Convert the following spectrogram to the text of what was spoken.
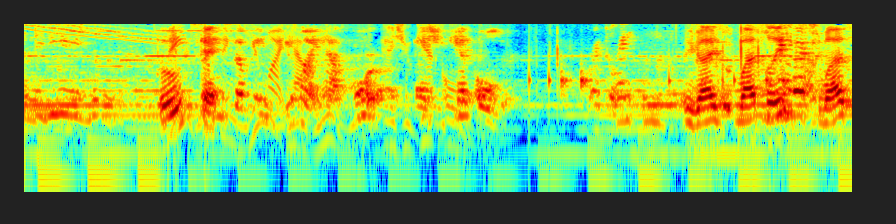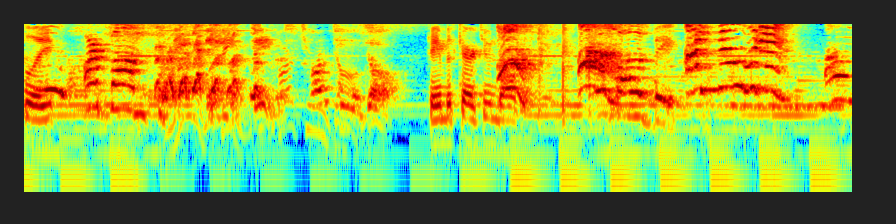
Food? Name Okay. something you might have more of as you get older. Wrinkles. You guys, Wesley, Wesley, Or bummed. Famous Cartoon cartoon dog. dog. famous cartoon dog. Oh! Oh! Cosby. I know it is! Um.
